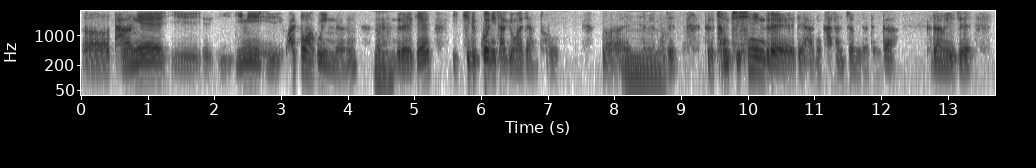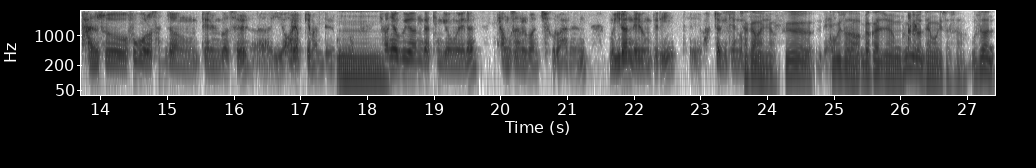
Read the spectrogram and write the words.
어, 당에 이, 이- 이미 이 활동하고 있는 예. 분들에게 이 기득권이 작용하지 않도록, 어, 이를테면 이제 그 정치 신인들에 대한 가산점이라든가, 그 다음에 이제 단수 후보로 선정되는 것을, 어, 이 어렵게 만들고, 음. 현역 의원 같은 경우에는 경선을 원칙으로 하는 뭐 이런 내용들이 예, 확정이 된 겁니다. 잠깐만요. 그, 네. 거기서 몇 가지 좀 흥미로운 대목이 있어서. 우선,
